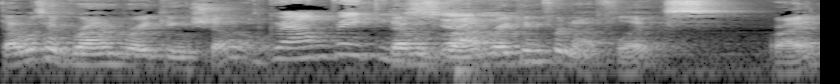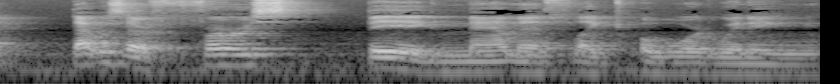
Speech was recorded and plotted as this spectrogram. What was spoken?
That was a groundbreaking show. Groundbreaking That was show. groundbreaking for Netflix, right? That was their first big mammoth, like award winning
